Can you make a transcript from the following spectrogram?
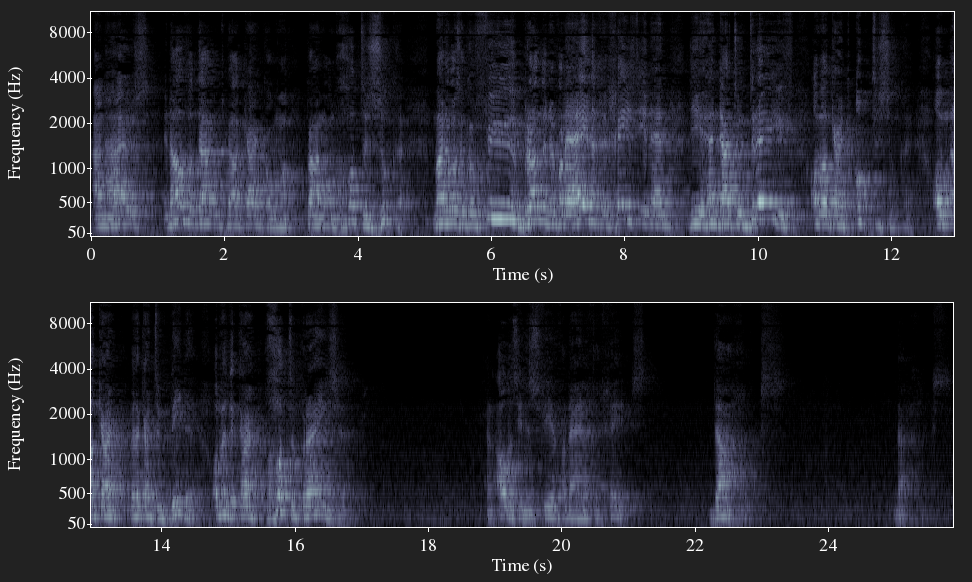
aan huis. En halve dagelijks bij elkaar komen, kwamen om God te zoeken. Maar er was ook een vuur brandende van de Heilige Geest in hen, die hen daartoe dreef om elkaar op te zoeken. Om elkaar, met elkaar te bidden, om met elkaar God te prijzen. En alles in de sfeer van de Heilige Geest. Dagelijks. Dagelijks.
